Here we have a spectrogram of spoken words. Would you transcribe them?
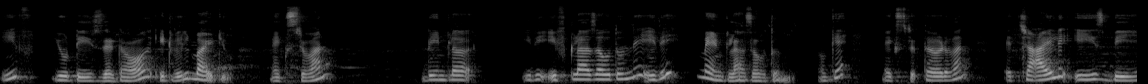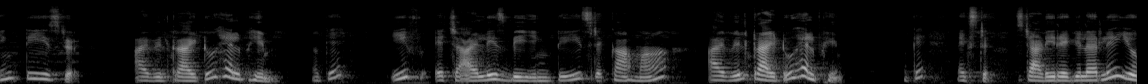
if you tease the dog it will bite you next one దీంట్లో ఇది ఇఫ్ క్లాస్ అవుతుంది ఇది మెయిన్ క్లాస్ అవుతుంది. Okay next third one a child is being teased I will try to help him okay if a child is being teased comma I will try to help him okay next study regularly you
